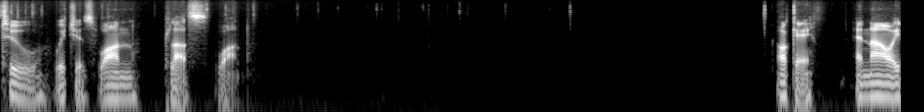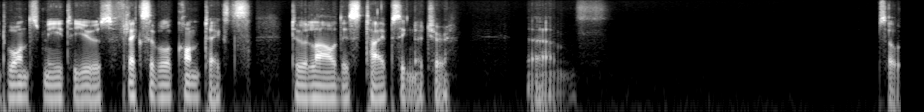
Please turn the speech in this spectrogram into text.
2, which is 1 plus 1. Okay, and now it wants me to use flexible contexts to allow this type signature. Um, so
